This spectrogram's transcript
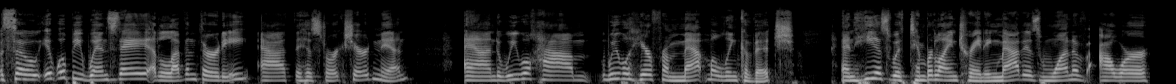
so it will be Wednesday at eleven thirty at the historic Sheridan Inn, and we will have we will hear from Matt Malinkovich, and he is with Timberline Training. Matt is one of our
